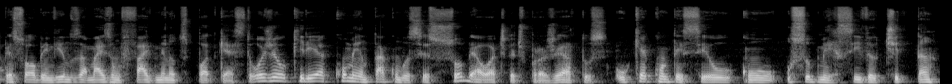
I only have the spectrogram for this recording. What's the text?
pessoal, bem-vindos a mais um 5 Minutes Podcast. Hoje eu queria comentar com você sobre a ótica de projetos, o que aconteceu com o submersível Titan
